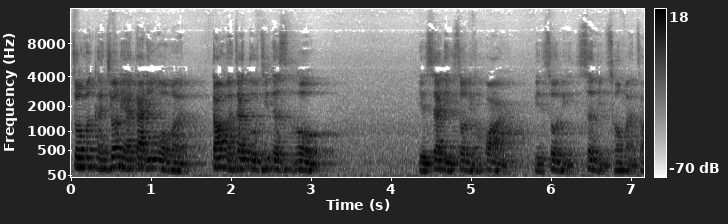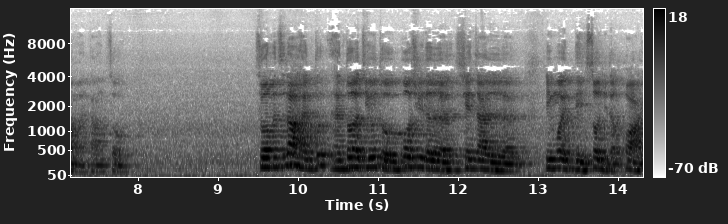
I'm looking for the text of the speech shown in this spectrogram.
主，我们恳求你来带领我们。当我们在读经的时候，也是在领受你的话语，领受你圣灵充满在我们当中。所以，我们知道很多很多的基督徒，过去的人、现在的人，因为领受你的话语，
